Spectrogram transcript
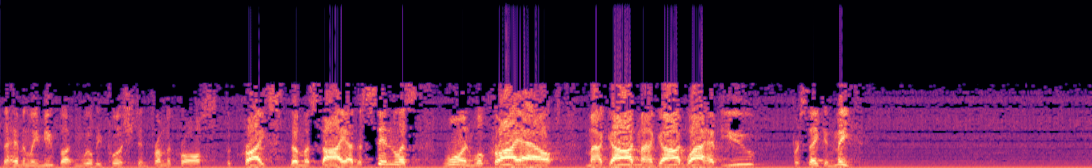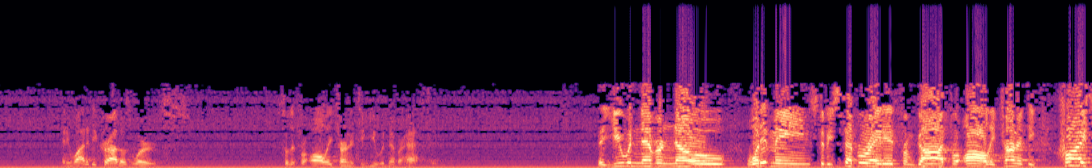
The heavenly mute button will be pushed, and from the cross, the Christ, the Messiah, the sinless one will cry out, My God, my God, why have you forsaken me? And why did he cry those words? So that for all eternity you would never have to. That you would never know what it means to be separated from God for all eternity. Christ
